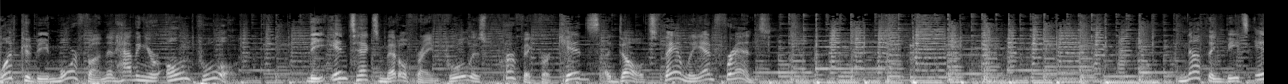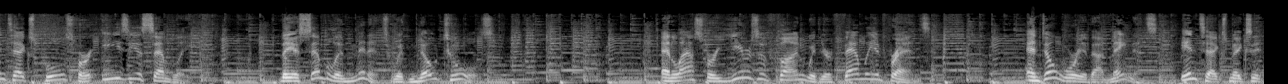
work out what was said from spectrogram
What could be more fun than having your own pool? The Intex metal frame pool is perfect for kids, adults, family, and friends. Nothing beats Intex pools for easy assembly. They assemble in minutes with no tools and last for years of fun with your family and friends. And don't worry about maintenance. Intex makes it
